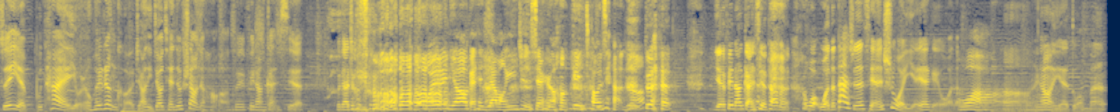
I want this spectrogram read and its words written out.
所以也不太有人会认可，只要你交钱就上就好了。所以非常感谢国家政策。我以为你要感谢你家王英俊先生 给你交钱呢。对，也非常感谢他们。我我的大学的钱是我爷爷给我的。哇，嗯，你看我爷爷多 man，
